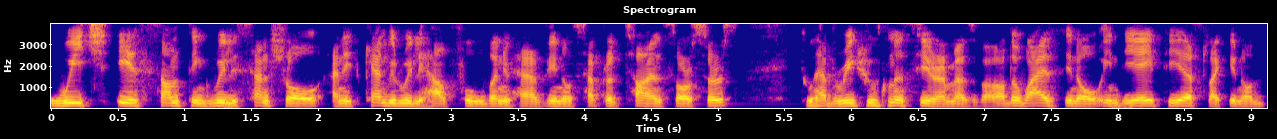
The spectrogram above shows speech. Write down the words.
which is something really central and it can be really helpful when you have, you know, separate talent sources to have recruitment CRM as well. Otherwise, you know, in the ATS, like, you know,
